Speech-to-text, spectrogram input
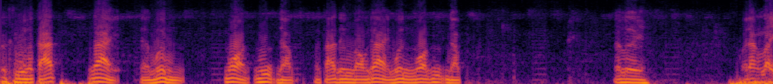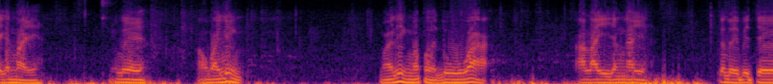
ก็คือสตาร์ทได้แต่เบิ้ล งอดลูกดับตาร์ทเดินเบาได้เบิ้ลงอดลูกดับก็เลยมานั่งไล่กันใหม่ก็เลยเอาไวริงไวริงมาเปิดดูว่า อะไรยังไง ก็เลยไปเจอ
